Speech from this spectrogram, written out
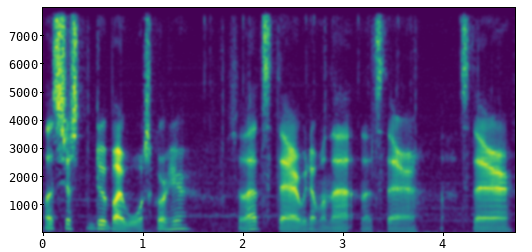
Let's just do it by war score here. So that's there. We don't want that. That's there. That's there.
